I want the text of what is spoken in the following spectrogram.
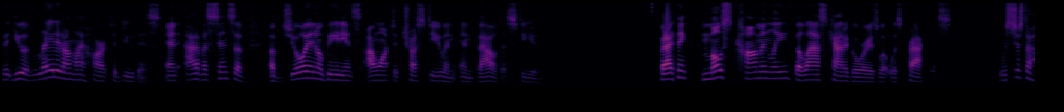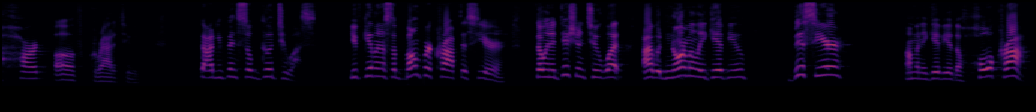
that you have laid it on my heart to do this. And out of a sense of, of joy and obedience, I want to trust you and, and vow this to you. But I think most commonly, the last category is what was practiced. It was just a heart of gratitude. God, you've been so good to us. You've given us a bumper crop this year. So, in addition to what I would normally give you, this year, I'm going to give you the whole crop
